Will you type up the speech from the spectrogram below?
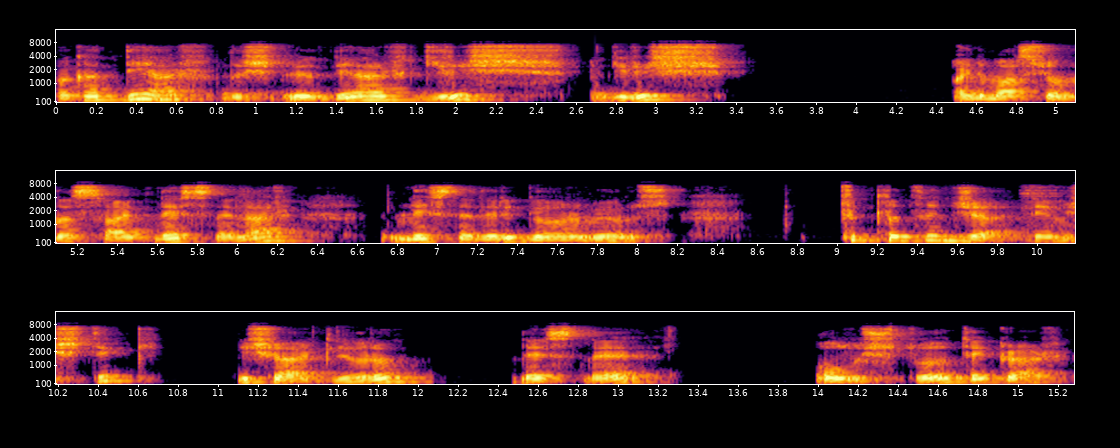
Fakat diğer dış, diğer giriş giriş animasyonuna sahip nesneler nesneleri görmüyoruz. Tıklatınca demiştik. işaretliyorum. Nesne oluştu. Tekrar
